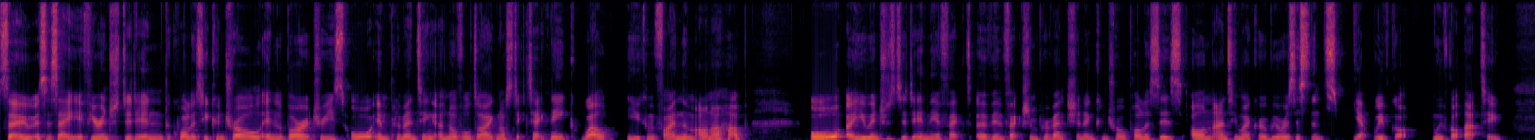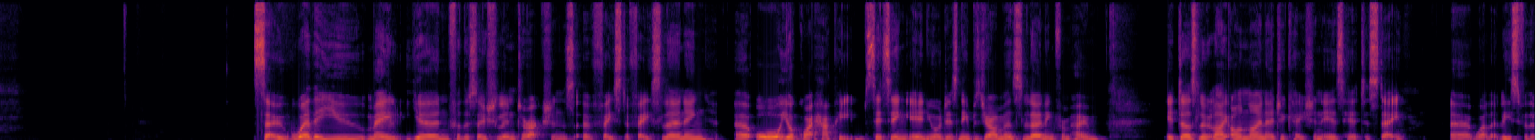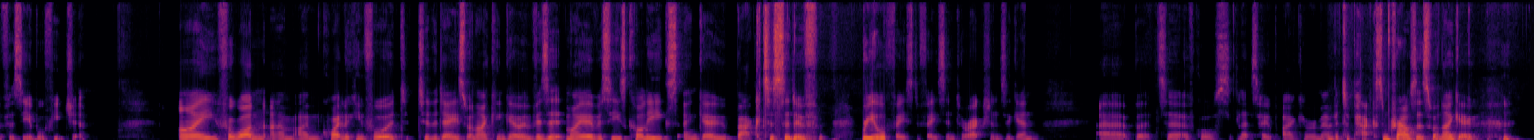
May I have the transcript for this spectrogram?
So, as I say, if you're interested in the quality control in laboratories or implementing a novel diagnostic technique, well, you can find them on our hub. Or are you interested in the effect of infection prevention and control policies on antimicrobial resistance? Yep, we've got we've got that too. So, whether you may yearn for the social interactions of face to face learning, uh, or you're quite happy sitting in your Disney pajamas learning from home, it does look like online education is here to stay, uh, well, at least for the foreseeable future. I, for one, am I'm quite looking forward to the days when I can go and visit my overseas colleagues and go back to sort of real face to face interactions again. Uh, but uh, of course, let's hope I can remember to pack some trousers when I go.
